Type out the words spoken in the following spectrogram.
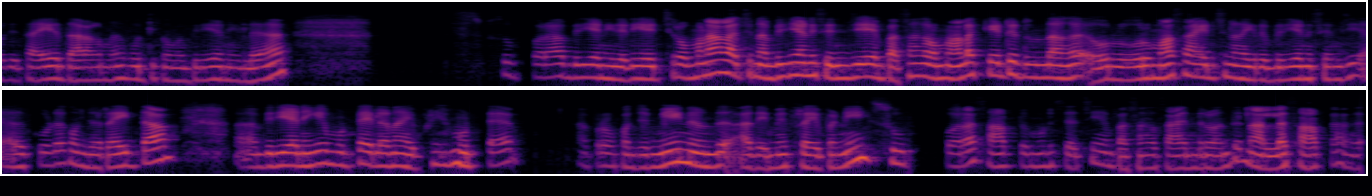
கொஞ்சம் தயிர் தாராளமாக ஊற்றிக்கோங்க பிரியாணியில். சூப்பராக பிரியாணி ரெடி ஆகிடுச்சு ரொம்ப நாள் ஆச்சு நான் பிரியாணி செஞ்சு. என் பசங்க ரொம்ப நாளாக கேட்டுட்டு இருந்தாங்க. ஒரு ஒரு மாதம் ஆயிடுச்சுன்னு நினைக்கிறேன் பிரியாணி செஞ்சு. அது கூட கொஞ்சம் ரைட்டாக பிரியாணிக்கு முட்டை இல்லைனா எப்படி முட்டை. அப்புறம் கொஞ்சம் மீன் இருந்து அதையுமே ஃப்ரை பண்ணி சூப்பராக சாப்பிட்டு முடிச்சாச்சு. என் பசங்க சாயந்தரம் வந்து நல்லா சாப்பிட்டாங்க.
